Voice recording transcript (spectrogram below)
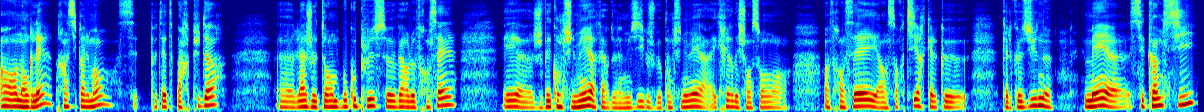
en anglais principalement, peut-être par pudeur. Euh, là, je tends beaucoup plus vers le français et euh, je vais continuer à faire de la musique, je veux continuer à écrire des chansons en, français et à en sortir quelques, quelques-unes. Mais c'est comme si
